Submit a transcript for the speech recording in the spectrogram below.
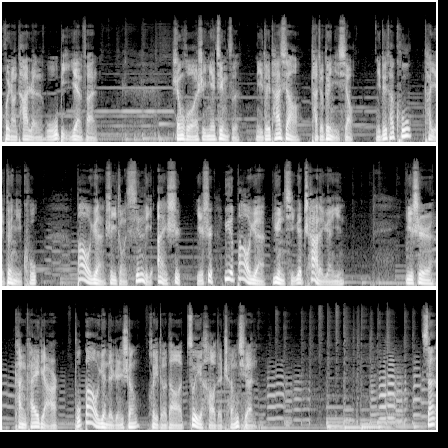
会让他人无比厌烦。生活是一面镜子，你对他笑，他就对你笑；你对他哭，他也对你哭。抱怨是一种心理暗示，也是越抱怨运气越差的原因。遇事看开点儿，不抱怨的人生会得到最好的成全。三，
